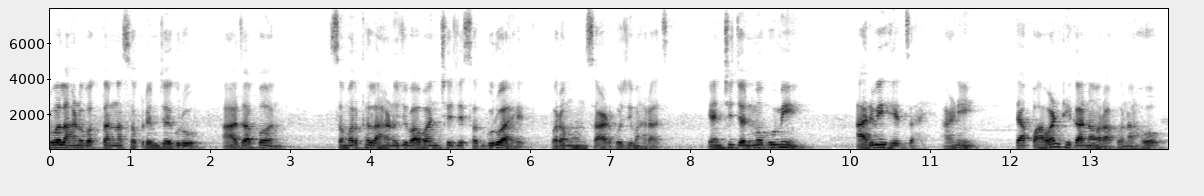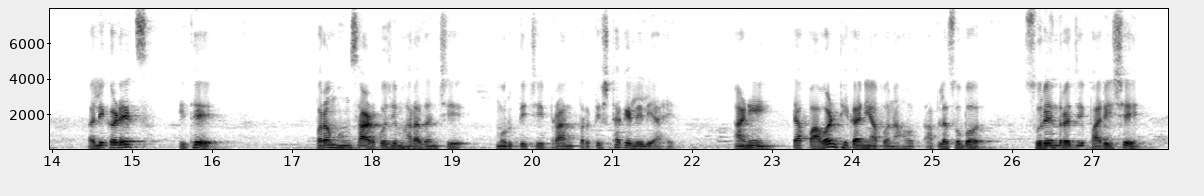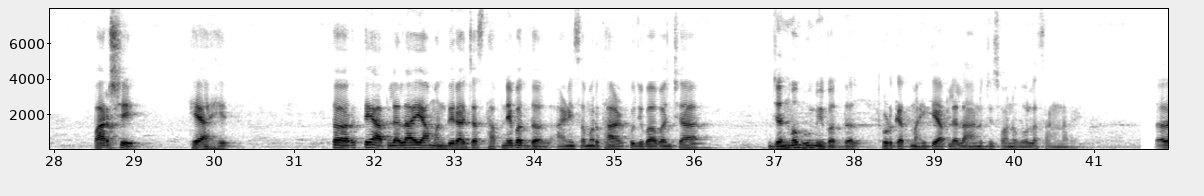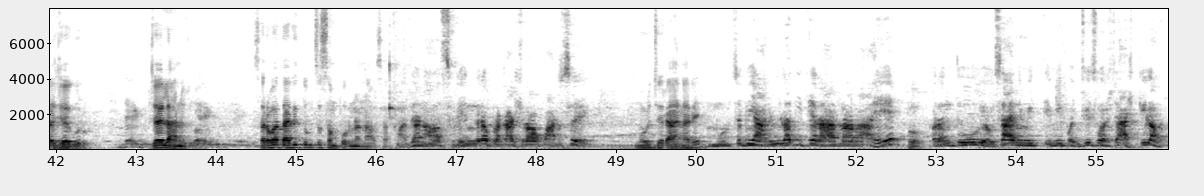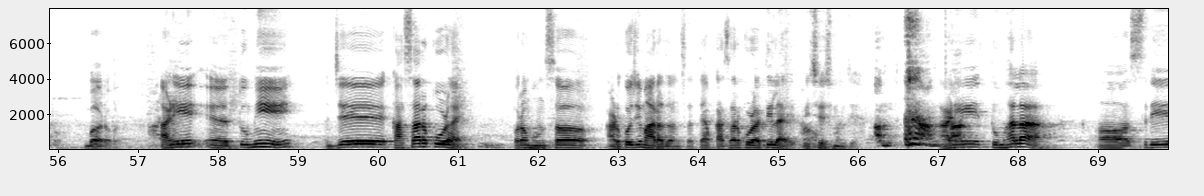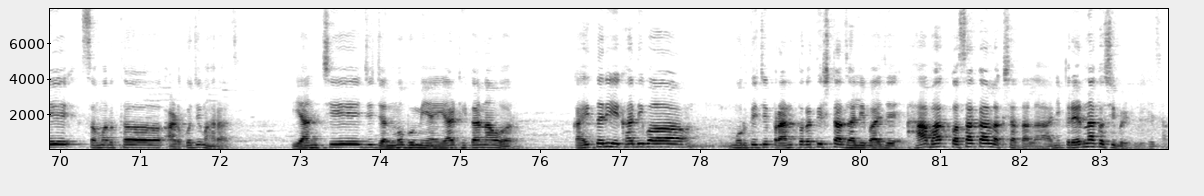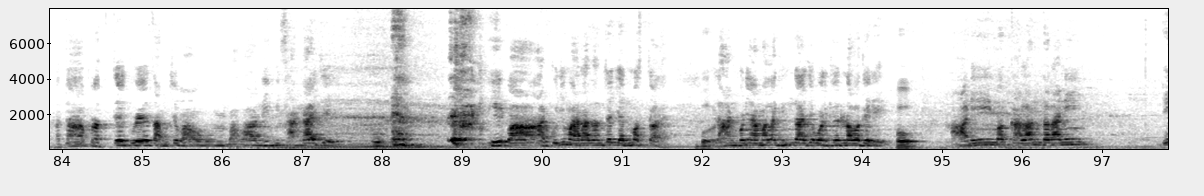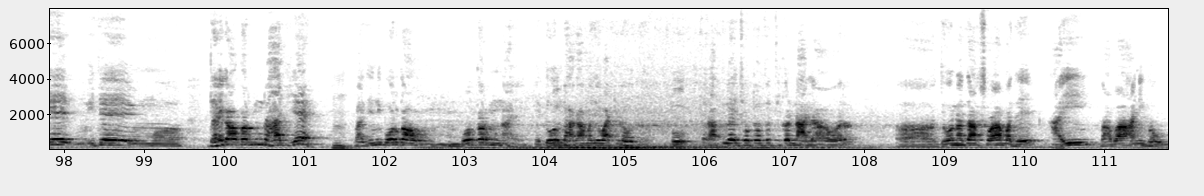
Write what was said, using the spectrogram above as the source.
सर्व लहानू भक्तांना सप्रेम जयगुरु आज आपण समर्थ लहानूजी बाबांचे जे सद्गुरू आहेत परमहंस आडकोजी महाराज यांची जन्मभूमी आरवी हेच आहे. आणि त्या पावन ठिकाणावर आपण आहो अलीकडेच इथे परमहंस आडकोजी महाराजांची मूर्तीची प्राणप्रतिष्ठा केलेली आहे. आणि त्या पावन ठिकाणी आपण आहोत. आपल्यासोबत सुरेंद्रजी पारिशे पारशे हे आहेत. तर ते आपल्याला या मंदिराच्या स्थापनेबद्दल आणि समर्थ आडकुजी बाबांच्या जन्मभूमीबद्दल थोडक्यात माहिती आपल्या लहानूजी स्वानुभवला सांगणार आहे. दादा जय गुरु. जय लहानूजी. बाबा. सर्वात आधी तुमचं संपूर्ण नाव सांगा. माझं नाव सुरेंद्र प्रकाशराव पारसे. मूळचे राहणारे? मूळचं मी आर्वीला तिथे राहणार आहे. हो. परंतु व्यवसायानिमित्त मी पंचवीस वर्ष आष्टीला होतो. बरं बरं आणि तुम्ही जे कासार कुळ आहे परमहंस आडकोजी महाराजांचं त्या कासार कुळातील आहे विशेष म्हणजे. आणि तुम्हाला श्री समर्थ आडकोजी महाराज यांची जी जन्मभूमी आहे या ठिकाणावर काहीतरी एखादी बा मूर्तीची प्राणप्रतिष्ठा झाली पाहिजे हा भाग कसा का लक्षात आला आणि प्रेरणा कशी भेटली हे सांगा. आता प्रत्येक वेळेस आमचे भाऊ बाबा नेहमी सांगायचे. हो. हे बा आडकुजी महाराजांचं जन्मस्थळ आहे. लहानपणी आम्हाला घेऊन जायचे वरखेडला वगैरे. हो. आणि मग कालांतराने ते इथे दहेगावकर म्हणून राहायचे. बाजूनी बोरगाव बोरकर म्हणून आहे. हे दोन भागामध्ये वाटलं होतं. हो. तर आपलं छोटंसं तिकडनं आल्यावर दोन हजार सोळामध्ये आई बाबा आणि भाऊ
